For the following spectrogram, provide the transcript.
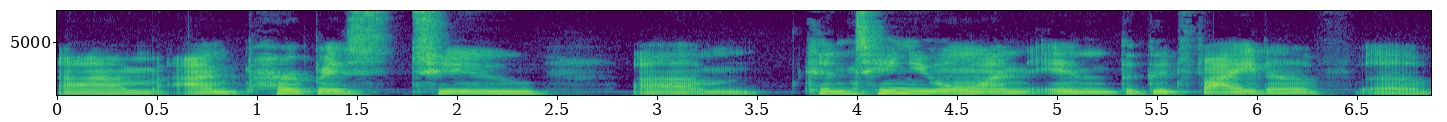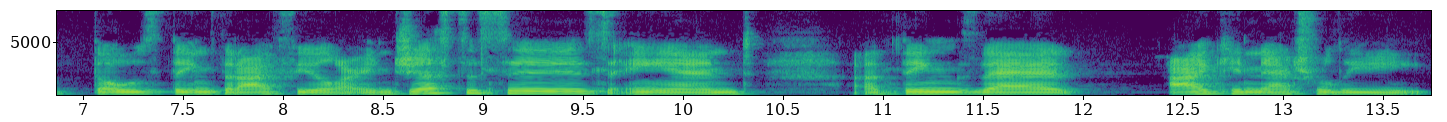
Um, I'm purposed to um, continue on in the good fight of uh, those things that I feel are injustices and uh, things that I can naturally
